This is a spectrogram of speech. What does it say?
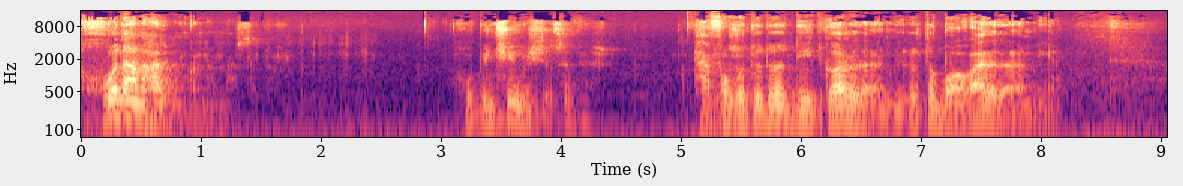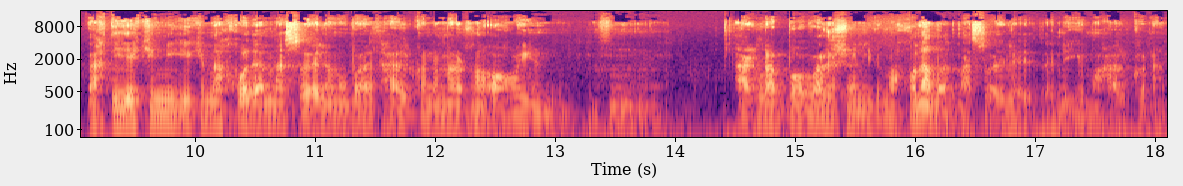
خودم حل می‌کنم مثلا. خب این چی میشه سفر تفاوت دو دیدگاه رو دارم میگم دو تا باور دارم میگم. وقتی یکی میگه که من خودم مسائلمو باید حل کنم مردم آقایون اغلب باورشون میگه من خودم باید مسائل زندگی ما حل کنم.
